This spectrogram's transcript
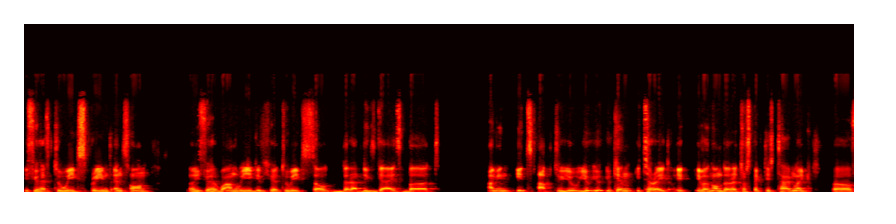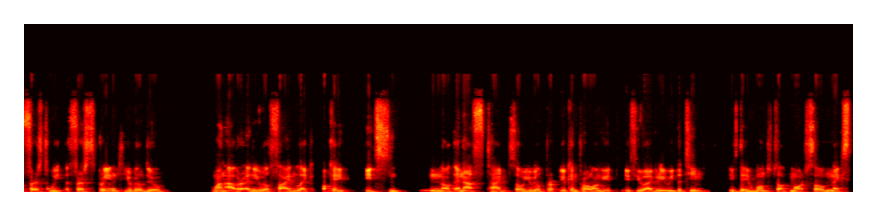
if you have two weeks sprint and so on. If you have one week, if you have two weeks, so there are these guides. But I mean, it's up to you. You you, you can iterate even on the retrospective time. Like uh, first week, first sprint, you will do one hour, and you will find like okay, it's not enough time. So you will pro- you can prolong it if you agree with the team if they want to talk more. So next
